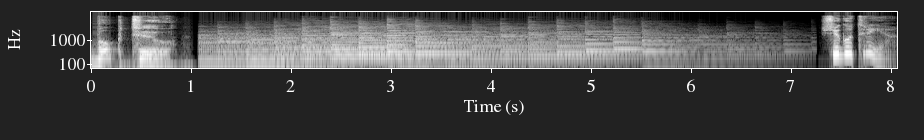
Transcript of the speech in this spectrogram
بوك تو. tjugotre,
